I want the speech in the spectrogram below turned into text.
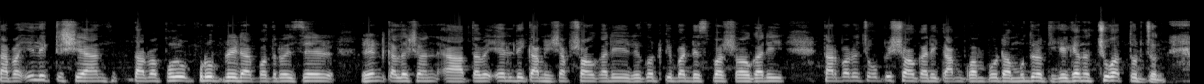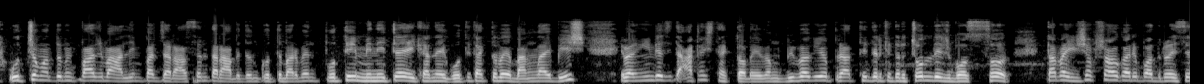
তারপর ইলেকট্রিশিয়ান তারপর প্রুফ রিডার পদ রয়েছে রেন্ট কালেকশন তারপর এলডি কাম হিসাব সহকারী রেকর্ড কিপার ডিসপার সহকারী, তারপর হচ্ছে অফিস সহকারী কাম কম্পিউটার মুদ্রকিক এখানে চুয়াত্তর জন। উচ্চ মাধ্যমিক পাস বা আলিম পাস যারা আছেন, তারা আবেদন করতে পারবেন। প্রতি মিনিটে এখানে গতি থাকতে হবে বাংলায় বিশ এবং ইংরেজিতে আঠাশ থাকতে হবে এবং বিভাগীয় প্রার্থীদের ক্ষেত্রে চল্লিশ বছর। তারপর হিসাব সহকারী পদ রয়েছে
